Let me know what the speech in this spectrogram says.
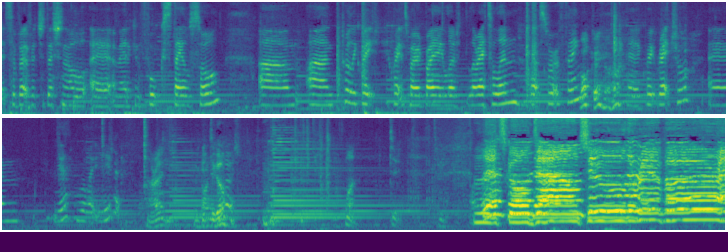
it's a bit of a traditional uh, American folk style song, um, and probably quite quite inspired by L- Loretta Lynn, that sort of thing. Okay. Uh-huh. Uh, quite retro. Um, yeah, we'll let you hear it. All right, we On good to go. One, two, three. Let's go down to the river and pray.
